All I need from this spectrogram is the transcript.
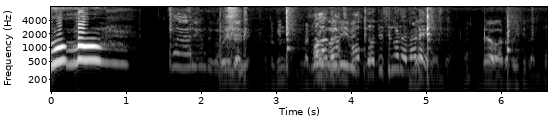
ওর মধ্যে দিয়ে দে এখানে আর লাগবে না তেল খেসুরি কি হাল চাল একটু লাড়া চাড়া দিয়ে কখন দিল এভাবে আচ্ছা এই- লবণ দে আয় কোনা তিকলা তো আয় নিশান সাতো ভিডিও মে কত কোনা ঠিক হয়ে যাবে এতক্ষণ লাগবে দাও আরও বেশি লাগবে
